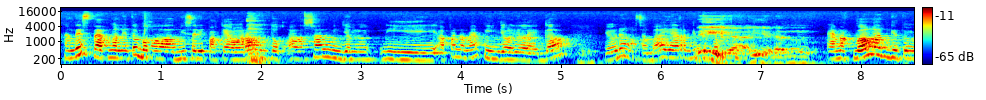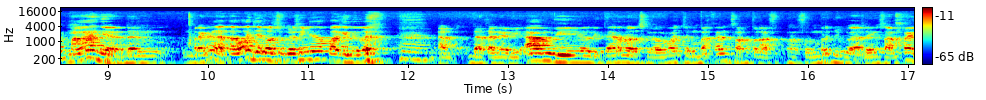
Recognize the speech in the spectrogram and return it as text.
Nanti statement itu bakal bisa dipakai orang untuk alasan minjem di apa namanya pinjol ilegal, ya udah nggak usah bayar gitu. iya, iya dan Enak banget gitu. makanya dan mereka nggak tahu aja konsekuensinya apa gitu kan. Hmm. Nah, datanya diambil, diteror dan segala macam. Bahkan salah satu narasumber juga ada yang sampai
